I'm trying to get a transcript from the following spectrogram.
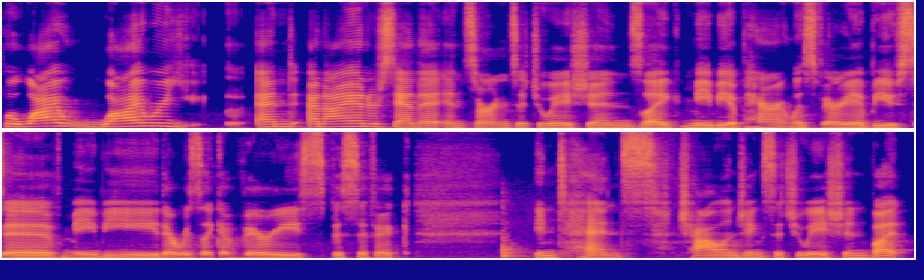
but why why were you and and i understand that in certain situations like maybe a parent was very abusive maybe there was like a very specific intense challenging situation but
